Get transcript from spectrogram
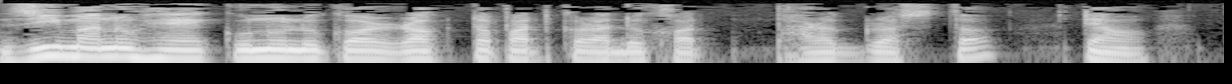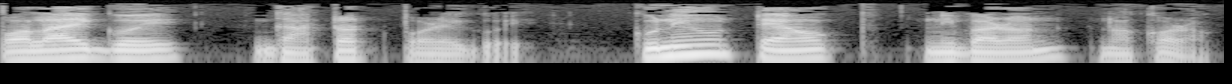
যি মানুহে কোনো লোকৰ ৰক্তপাত কৰা দুখত ভাৰগ্ৰস্ত তেওঁ পলাই গৈ গাঁতত পৰেগৈ। কোনেও তেওঁক নিবাৰণ নকৰক।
